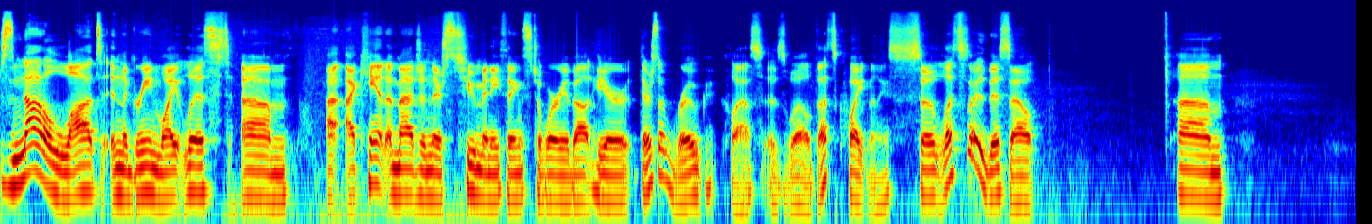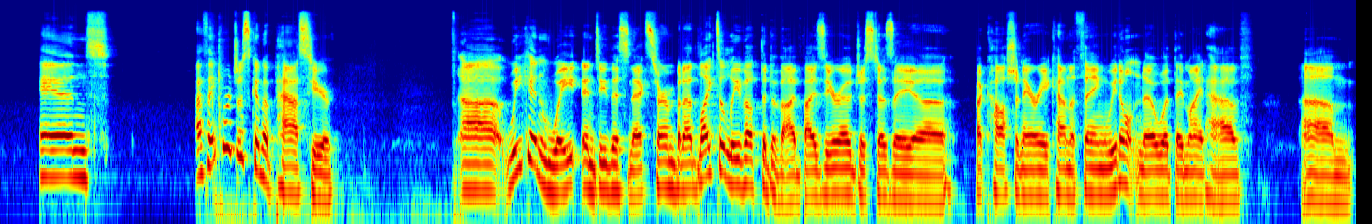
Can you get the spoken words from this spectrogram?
There's not a lot in the green-white list. Um, I, I can't imagine there's too many things to worry about here. There's a rogue class as well. That's quite nice. So let's throw this out. Um, and I think we're just going to pass here. Uh, we can wait and do this next turn, but I'd like to leave up the divide by zero just as a, uh, a cautionary kind of thing. We don't know what they might have. Um,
